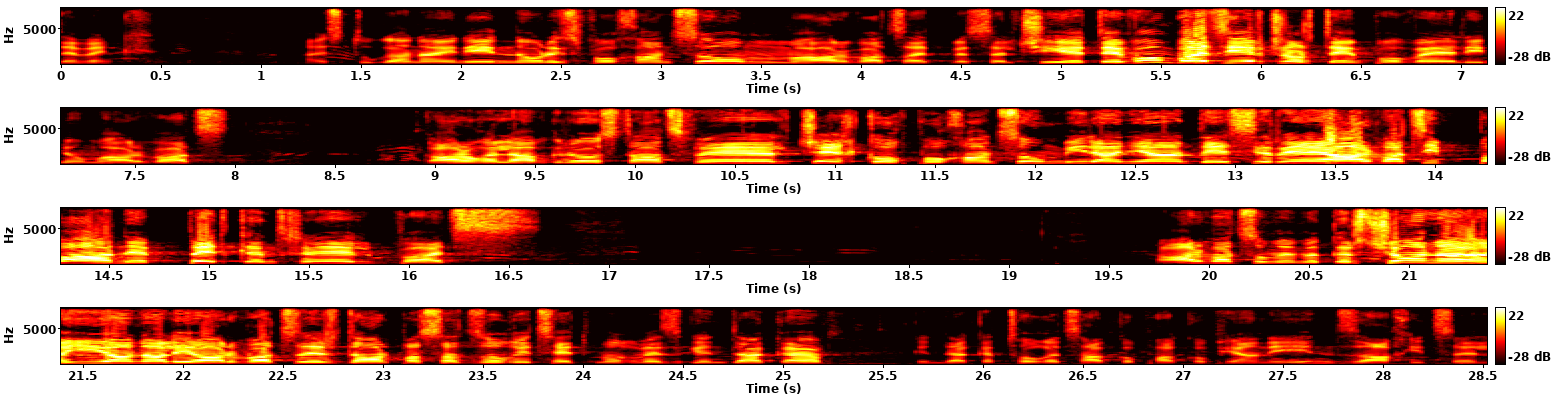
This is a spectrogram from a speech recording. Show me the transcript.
տևենք այս Տուգանայինին նորից փոխանցում, հարված այդպես էլ չի հետևում, բայց երկրորդ տեմպով է լինում հարված։ Կարող է լավ գրով ստացվել, ճեղքող փոխանցում Միրանյան, Դեսիրե, հարվածի պահն է պետք ընտրել, բայց Հարվածում է Մկրչյանը, հիանալի հարված էր դարպասածողից հետ մղվեց գնդակը։ Գնդակը թողեց Հակոբ Հակոբյանին, Զախից էլ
